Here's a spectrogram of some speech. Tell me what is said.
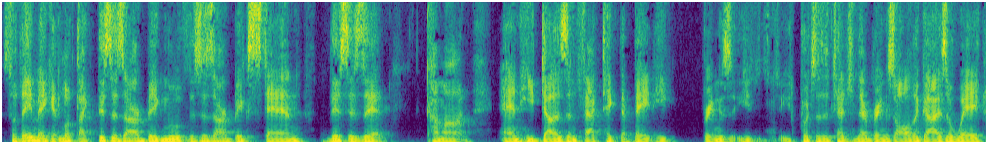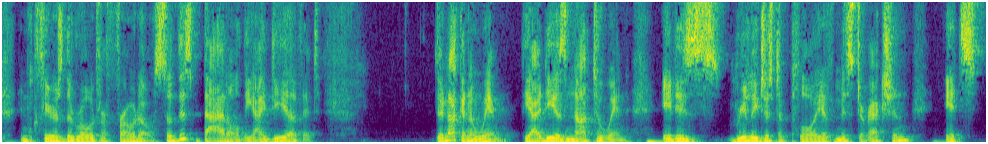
So they make it look like this is our big move. This is our big stand. This is it. Come on. And he does, in fact, take the bait. He brings, he, he puts his attention there, brings all the guys away, and clears the road for Frodo. So this battle, the idea of it, they're not going to win. The idea is not to win. It is really just a ploy of misdirection. It's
